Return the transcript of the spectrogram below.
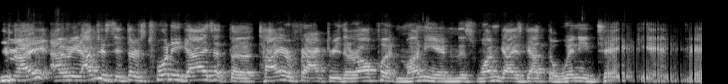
You're right. I mean, I'm just if there's 20 guys at the tire factory, they're all putting money in, and this one guy's got the winning ticket. Man,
